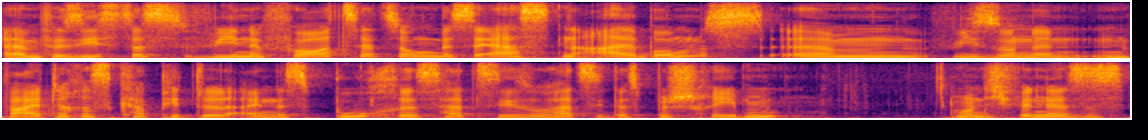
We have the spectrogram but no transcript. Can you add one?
Ähm, für sie ist das wie eine Fortsetzung des ersten Albums, ähm, wie so ein, ein weiteres Kapitel eines Buches, hat sie, so hat sie das beschrieben. Und ich finde, es ist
